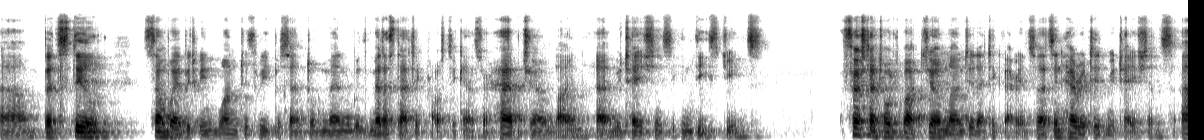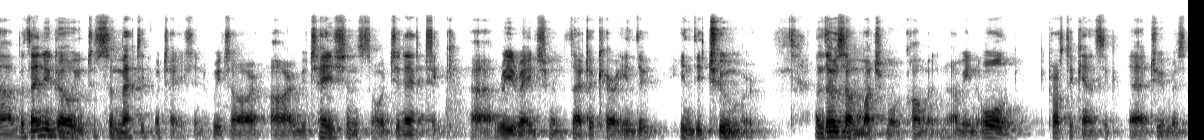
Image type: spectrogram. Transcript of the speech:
Um, but still, somewhere between 1 to 3% of men with metastatic prostate cancer have germline uh, mutations in these genes. First, I talked about germline genetic variants, so that's inherited mutations. Uh, but then you go into somatic mutation, which are, mutations or genetic uh, rearrangements that occur in the, in the tumor. And those are much more common. I mean, all prostate cancer uh, tumors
